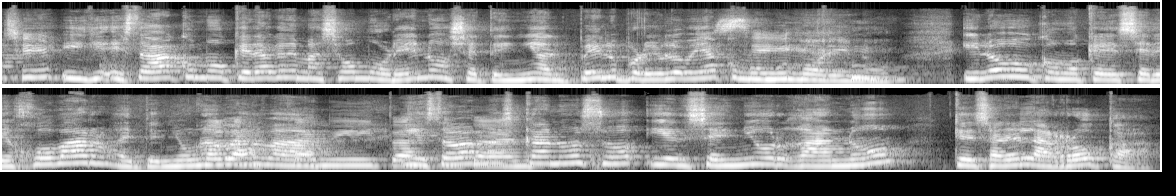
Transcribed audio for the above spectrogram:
Sí. Y estaba como que era demasiado moreno, se teñía el pelo, pero yo lo veía como Sí. muy moreno. Y luego como que se dejó barba y tenía una Con barba y y estaba más tal. canoso y el señor ganó que sale en la roca.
